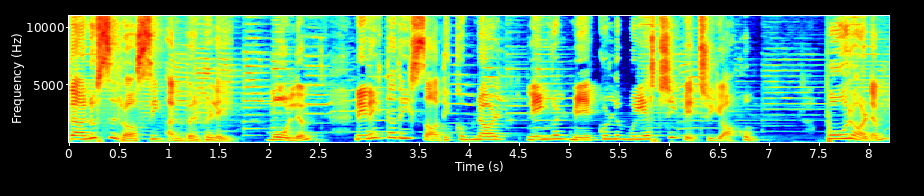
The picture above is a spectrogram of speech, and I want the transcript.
தனுசு ராசி அன்பர்களே மூலம் நினைத்ததை சாதிக்கும் நாள் நீங்கள் மேற்கொள்ளும் முயற்சி வெற்றியாகும். போராடம்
